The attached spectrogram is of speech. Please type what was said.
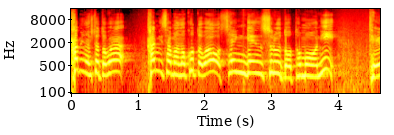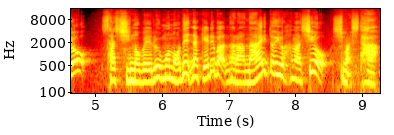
神の人とは神様の言葉を宣言するとともに手を差し伸べるものでなければならないという話をしました。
